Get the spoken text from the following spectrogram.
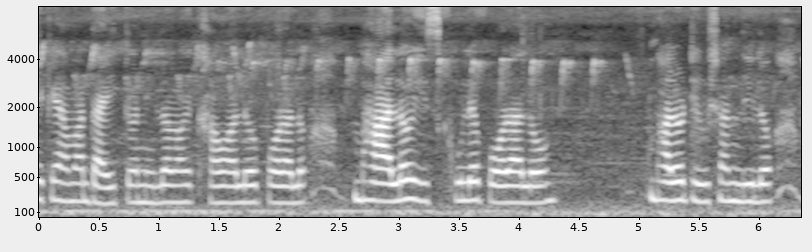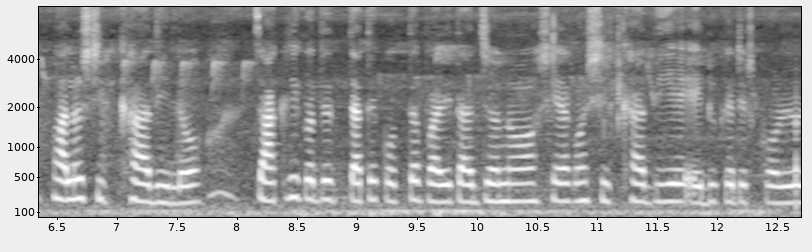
থেকে আমার দায়িত্ব নিল, আমাকে খাওয়ালো, পড়ালো, ভালো স্কুলে পড়ালো, ভালো টিউশন দিল, ভালো শিক্ষা দিল। চাকরি করতে, যাতে করতে পারি তার জন্য সেরকম শিক্ষা দিয়ে এডুকেটেড করল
